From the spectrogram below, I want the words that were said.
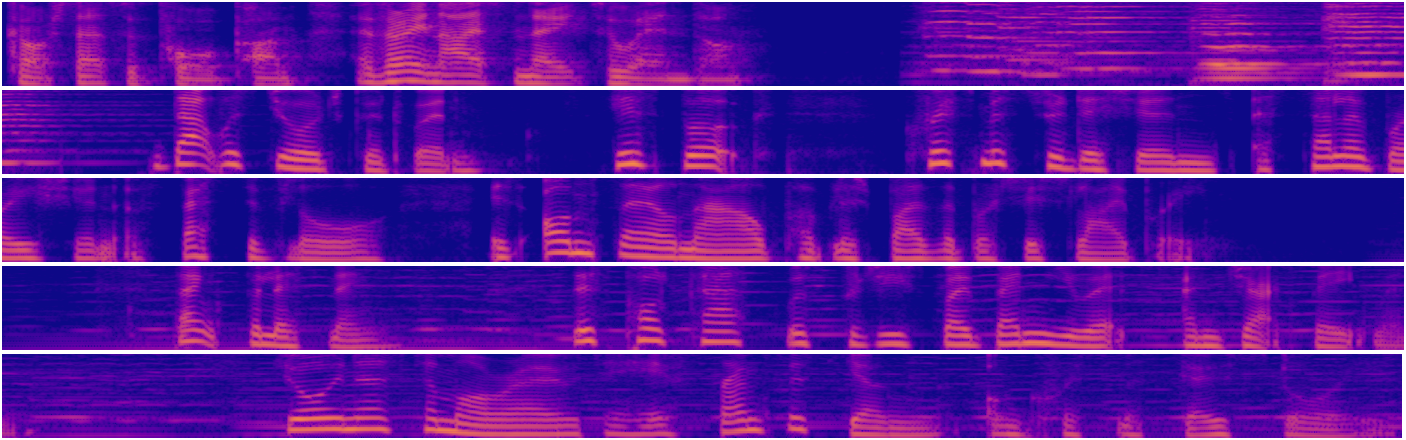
gosh, that's a poor pun. A very nice note to end on. That was George Goodwin. His book, Christmas Traditions, a celebration of festive lore, is on sale now, published by the British Library. Thanks for listening. This podcast was produced by Ben Hewitt and Jack Bateman. Join us tomorrow to hear Francis Young on Christmas Ghost Stories.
